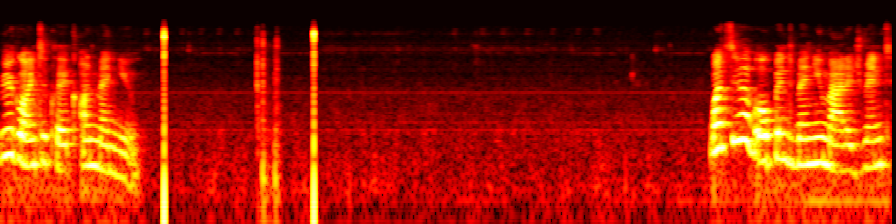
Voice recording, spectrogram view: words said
we are going to click on Menu. Once you have opened Menu Management,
